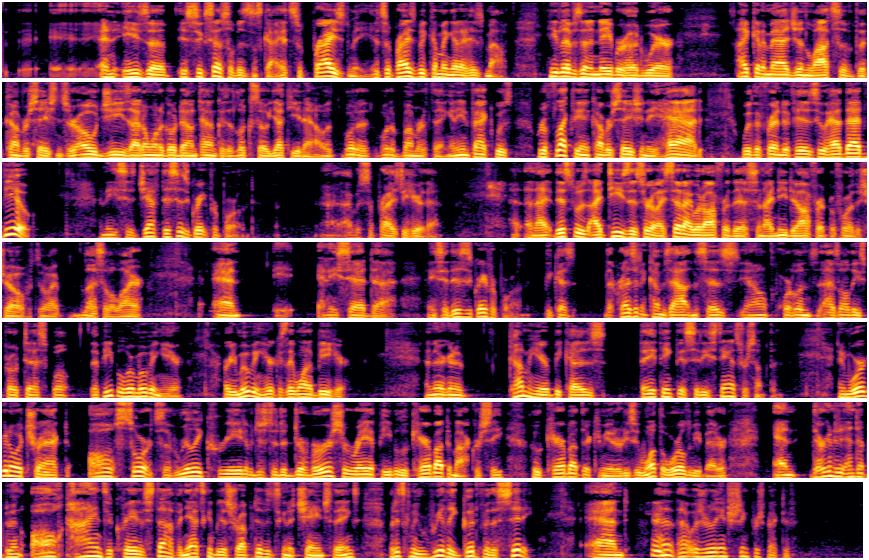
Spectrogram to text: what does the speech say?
and he's a, a successful business guy. It surprised me. It surprised me coming out of his mouth. He lives in a neighborhood where I can imagine lots of the conversations are, oh, geez, I don't want to go downtown because it looks so yucky now. What a what a bummer thing. And he, in fact, was reflecting a conversation he had with a friend of his who had that view. And he says, Jeff, this is great for Portland. I was surprised to hear that and I this was I teased this earlier. I said I would offer this, and I need to offer it before the show, so I'm less of a liar. And and he said uh, and he said this is great for Portland because the president comes out and says, you know, Portland has all these protests. Well, the people who are moving here are you moving here because they want to be here, and they're going to come here because they think the city stands for something. And we're going to attract all sorts of really creative, just a diverse array of people who care about democracy, who care about their communities, who want the world to be better, and they're going to end up doing all kinds of creative stuff. And yeah, it's going to be disruptive. It's going to change things, but it's going to be really good for the city. And hmm. yeah, that was a really interesting perspective.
